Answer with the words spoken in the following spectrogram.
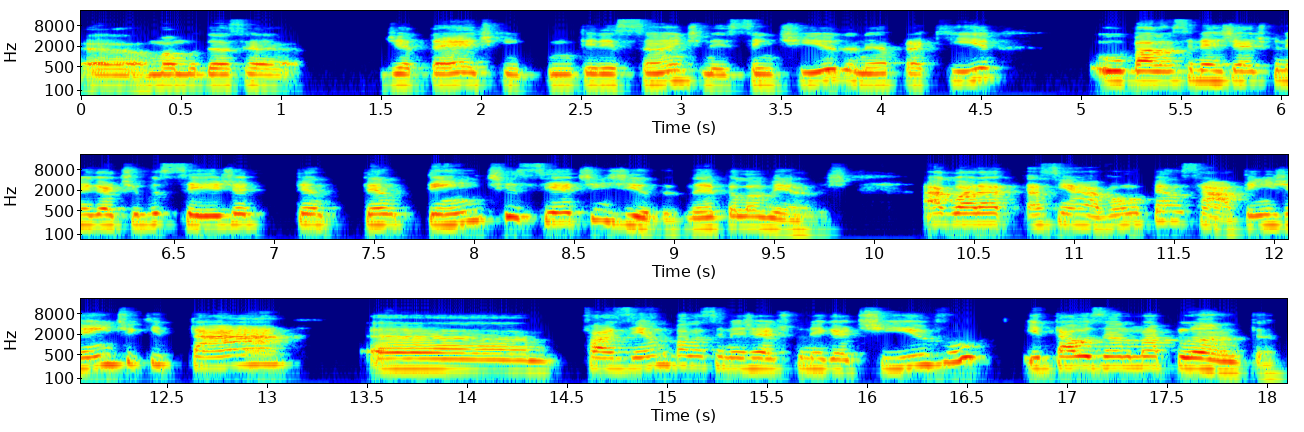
ah, uma mudança dietética interessante nesse sentido, né? Para que o balanço energético negativo seja ten- ten- tente ser atingido, né? Pelo menos. Agora, assim, ah, vamos pensar. Tem gente que está fazendo balanço energético negativo e está usando uma planta,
